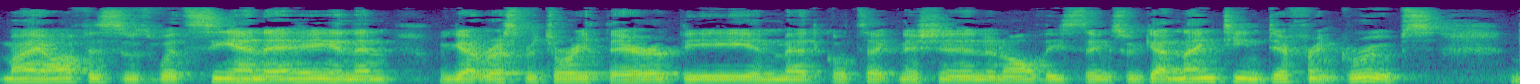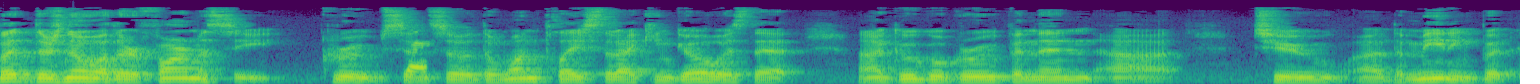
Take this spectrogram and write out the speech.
my office is with CNA, and then we've got respiratory therapy and medical technician and all these things. We've got 19 different groups, but there's no other pharmacy groups, and so the one place that I can go is that uh, Google group, and then. Uh, to uh, the meeting. But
